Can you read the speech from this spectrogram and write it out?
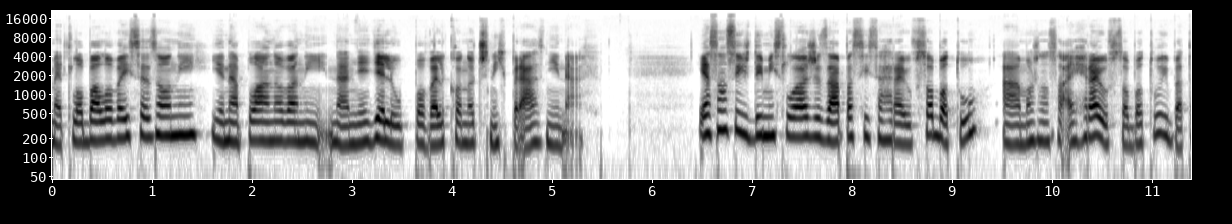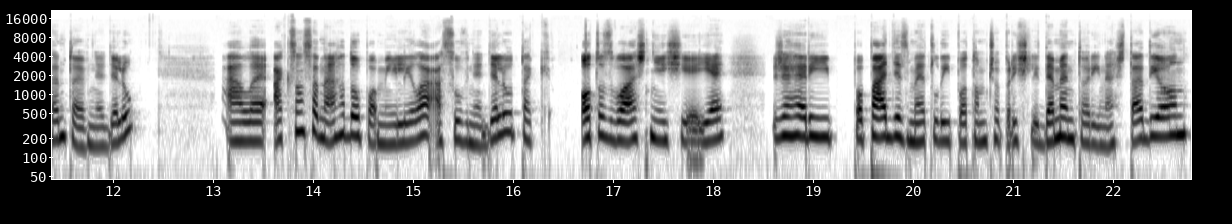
metlobalovej sezóny, je naplánovaný na nedeľu po veľkonočných prázdninách. Ja som si vždy myslela, že zápasy sa hrajú v sobotu a možno sa aj hrajú v sobotu, iba tento je v nedelu. Ale ak som sa náhodou pomýlila a sú v nedelu, tak o to zvláštnejšie je, že Harry po páde z metly po tom, čo prišli dementori na štadión,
